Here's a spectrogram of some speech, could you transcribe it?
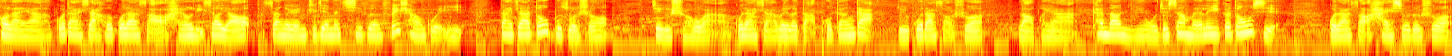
后来呀，郭大侠和郭大嫂还有李逍遥三个人之间的气氛非常诡异，大家都不作声。这个时候啊，郭大侠为了打破尴尬，对郭大嫂说：“老婆呀，看到你我就像没了一个东西。”郭大嫂害羞地说：“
